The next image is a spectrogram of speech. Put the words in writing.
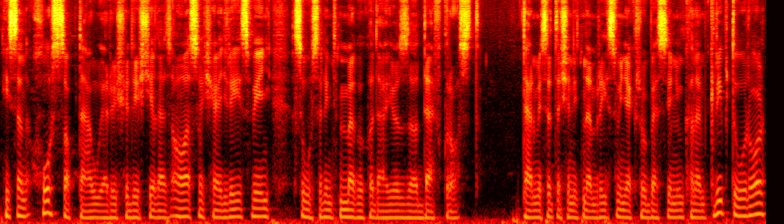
hiszen hosszabb távú erősödést jelez az, hogyha egy részvény szó szerint megakadályozza a Death Cross-t. Természetesen itt nem részvényekről beszélünk, hanem kriptóról,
